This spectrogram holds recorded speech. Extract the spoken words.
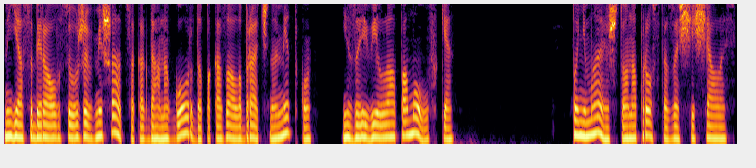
Я собирался уже вмешаться, когда она гордо показала брачную метку и заявила о помолвке понимая, что она просто защищалась.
